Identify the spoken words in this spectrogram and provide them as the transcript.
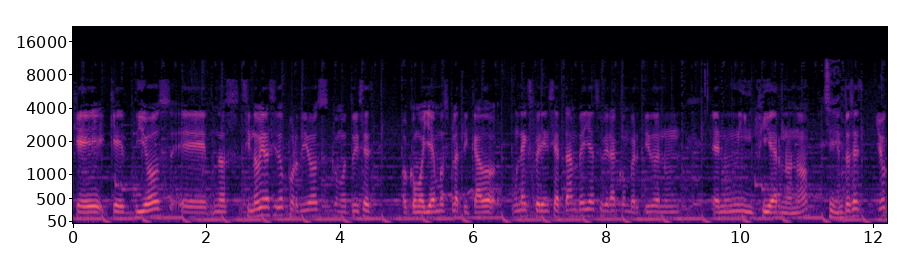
que, que Dios, eh, nos, si no hubiera sido por Dios, como tú dices, o como ya hemos platicado, una experiencia tan bella se hubiera convertido en un, en un infierno, ¿no? Sí. Entonces, yo,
